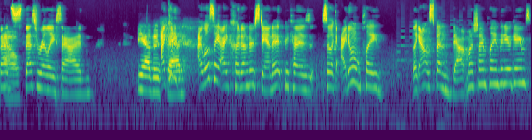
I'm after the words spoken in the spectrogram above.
that's Ow. that's really sad. Yeah, that is I sad. could, I will say, I could understand it because so like I don't play, like I don't spend that much time playing video games,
